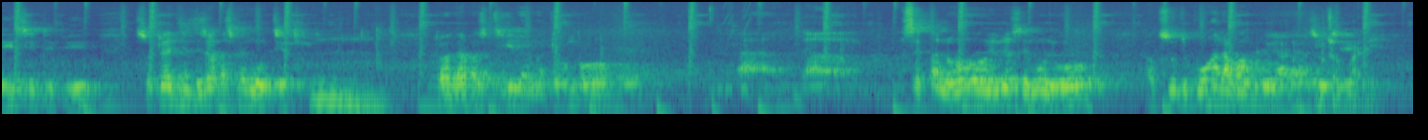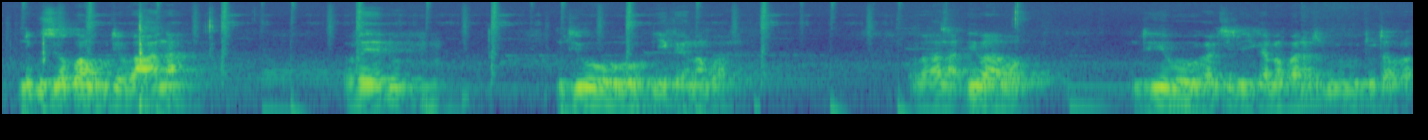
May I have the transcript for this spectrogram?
ecdb so taidzidzira pasi pemuti tavagara pazvidhina matombo. Sepanhuwo ino semunhuwo hakusi kuti kuwana kwangu kunyanya asi kuti nekuziva kwangu kuti vana vedu ndiwo nyika yamangwana. Vana ivavo ndivo kachiri nyika yamangwana tinototaura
